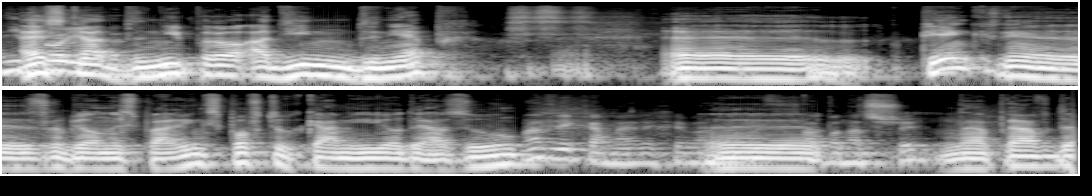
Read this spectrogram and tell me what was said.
Dnipro SK 1. Dnipro Adin Dniepr. E, pięknie zrobiony sparring z powtórkami od razu. Na dwie kamery chyba, Yy, albo na trzy. Naprawdę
